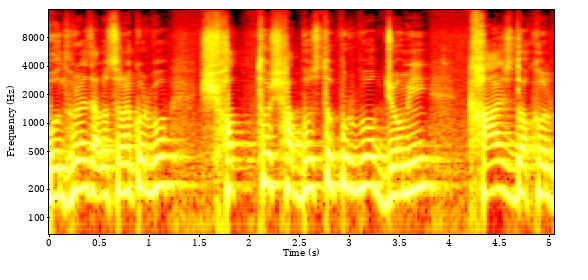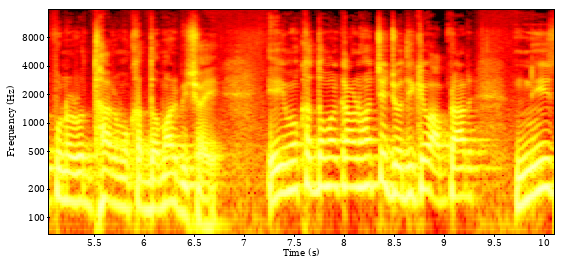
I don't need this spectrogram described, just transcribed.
বন্ধুরা আলোচনা করব সত্য সাব্যস্তপূর্বক জমি খাস দখল পুনরুদ্ধার মোকদ্দমার বিষয়ে। এই মোকদ্দমার কারণ হচ্ছে, যদি কেউ আপনার নিজ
